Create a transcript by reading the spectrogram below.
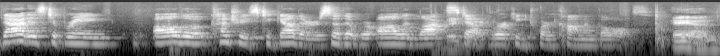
that is to bring all the countries together so that we're all in lockstep Exactly. working toward common goals. And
